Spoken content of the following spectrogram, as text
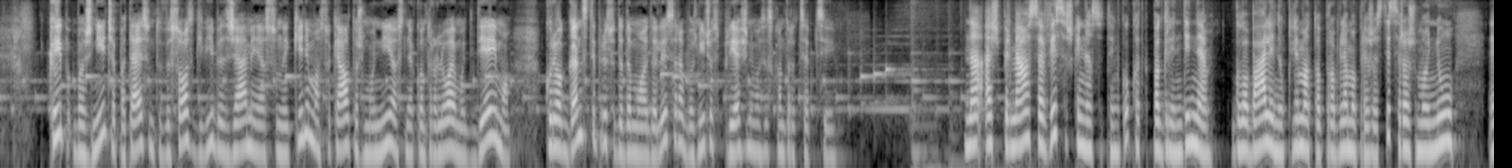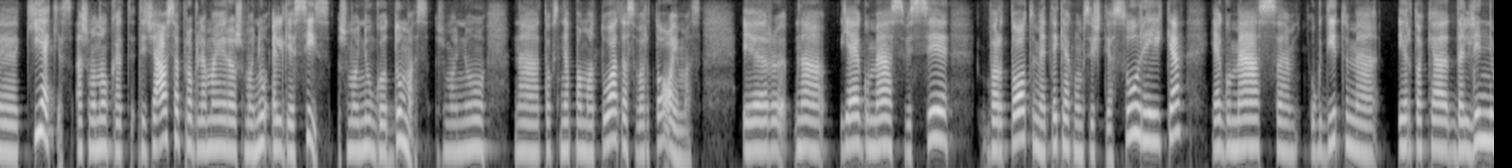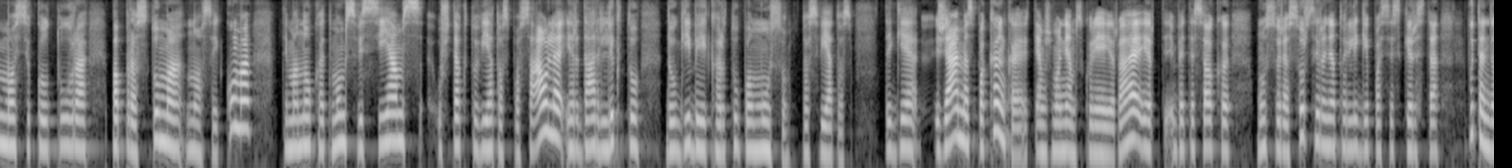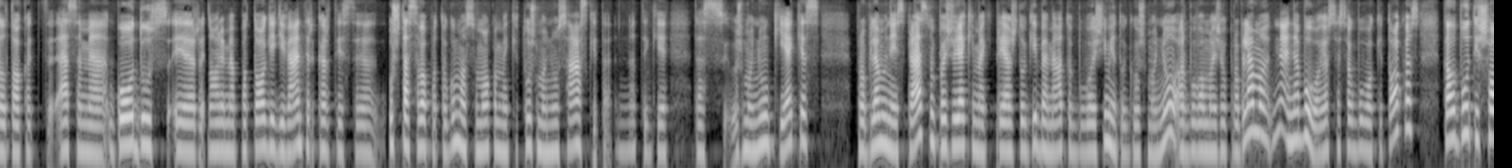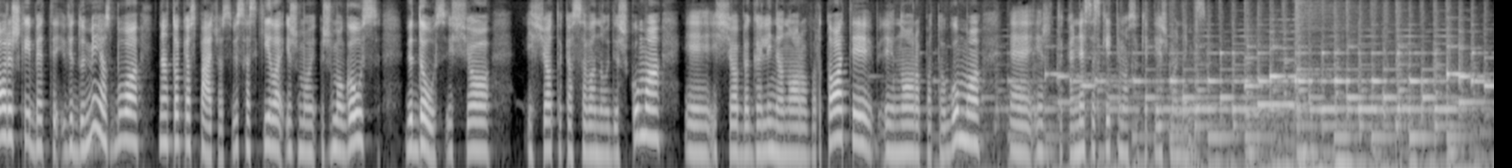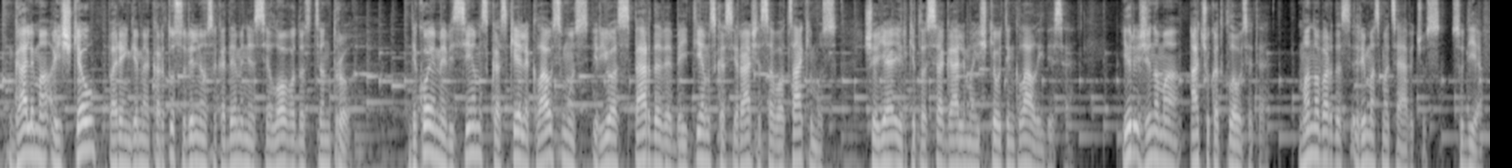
Kaip bažnyčia pateisintų visos gyvybės žemėje sunaikinimo sukeltą žmonijos nekontroliuojamo didėjimo, kurio gan stipri sudėdamoji dalis yra bažnyčios priešinimasis kontracepcijai? Na, aš pirmiausia visiškai nesutinku, kad pagrindinė globalinių klimato problemų priežastis yra žmonių kiekis. Aš manau, kad didžiausia problema yra žmonių elgesys, žmonių godumas, žmonių na, toks nepamatuotas vartojimas. Ir na, jeigu mes visi vartotume tiek, kiek mums iš tiesų reikia, jeigu mes e, ugdytume ir tokią dalinimosi kultūrą, paprastumą, nuosaikumą, tai manau, kad mums visiems užtektų vietos po saulę ir dar liktų daugybei kartų po mūsų tos vietos. Taigi žemės pakanka tiems žmonėms, kurie yra, ir, bet tiesiog mūsų resursai yra netolygiai pasiskirsta. Būtent dėl to, kad esame godus ir norime patogiai gyventi ir kartais e, už tą savo patogumą sumokame kitų žmonių sąskaitą. Na, taigi tas žmonių kiekis problemų neįspręs. Nu, pažiūrėkime, prieš daugybę metų buvo žymiai daugiau žmonių, ar buvo mažiau problemų. Ne, nebuvo, jos tiesiog buvo kitokios, galbūt išoriškai, bet vidumi jos buvo, na, tokios pačios. Viskas kyla iš žmogaus vidaus, iš jo iš jo tokio savanaudiškumo, iš jo begalinio noro vartoti, noro patogumo ir tokio nesiskaitimo su kitais žmonėmis. Galima aiškiau parengėme kartu su Vilniaus akademinės sielovados centru. Dėkojame visiems, kas kėlė klausimus ir juos perdavė, bei tiems, kas įrašė savo atsakymus šioje ir kitose galima aiškiau tinklalaidėse. Ir žinoma, ačiū, kad klausėte. Mano vardas Rimas Macevičius. Sudiev.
